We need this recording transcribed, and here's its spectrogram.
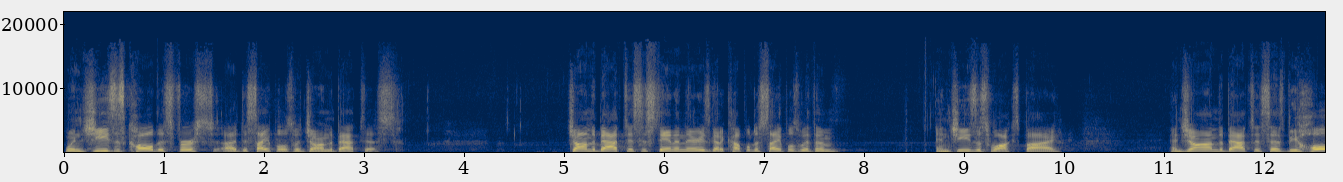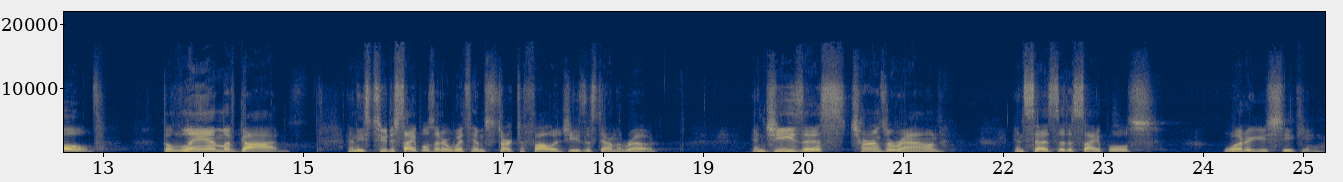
when Jesus called his first uh, disciples with John the Baptist. John the Baptist is standing there, he's got a couple disciples with him, and Jesus walks by, and John the Baptist says, Behold, the Lamb of God. And these two disciples that are with him start to follow Jesus down the road. And Jesus turns around and says to the disciples, What are you seeking?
